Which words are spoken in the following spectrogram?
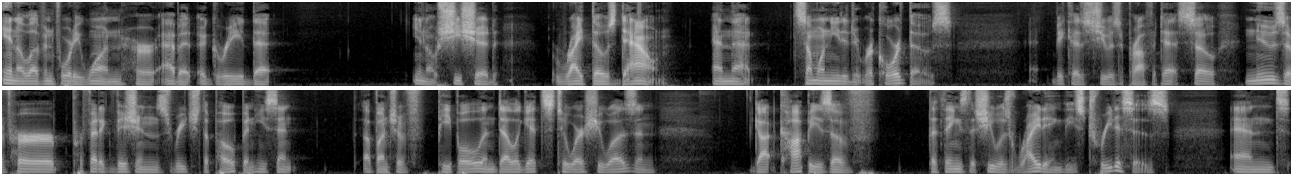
in 1141, her abbot agreed that, you know, she should write those down and that someone needed to record those because she was a prophetess. So news of her prophetic visions reached the Pope, and he sent a bunch of people and delegates to where she was and got copies of the things that she was writing, these treatises, and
